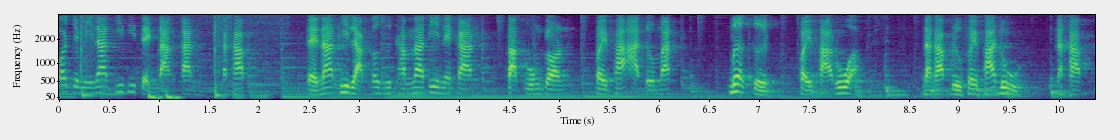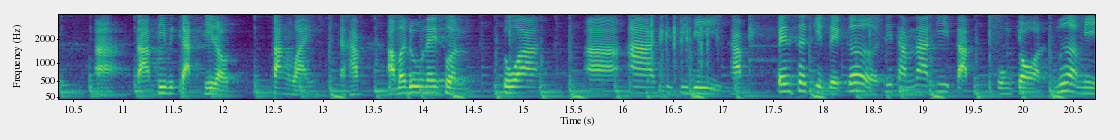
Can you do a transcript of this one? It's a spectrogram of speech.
ก็จะมีหน้าที่ที่แตกต่างกันนะครับ แต่หน้าที่หลักก็คือทำหน้าที่ในการตัดวงจรไฟฟ้าอัตโนมัติ เมื่อเกิดไฟฟ้ารั่วนะครับหรือไฟฟ้าดูดนะครับาตามที่พิกัดที่เราตั้งไว้นะครับเอามาดูในส่วนตัว RCCB ครับเป็นเซอร์กิตเบรกเกอร์ที่ทำหน้าที่ตัดวงจรเมื่อมี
